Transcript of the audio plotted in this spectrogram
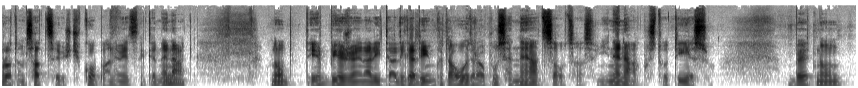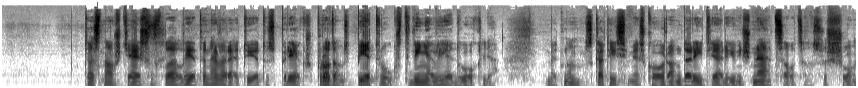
protams, atsevišķi kopā neviens nekad nenāk. Nu, ir bieži vien arī tādi gadījumi, ka tā otrā puse neatsaucās, viņi nenāk uz to tiesu. Bet, nu, tas nav šķērslis, lai lieta nevarētu iet uz priekšu. Protams, pietrūkst viņa viedokļa, bet, nu, skatīsimies, ko varam darīt, ja arī viņš neatsaucās uz šo,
